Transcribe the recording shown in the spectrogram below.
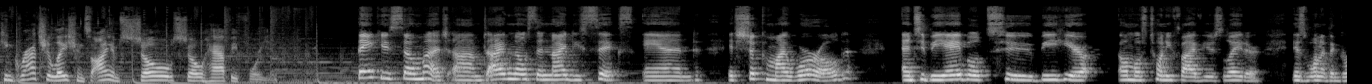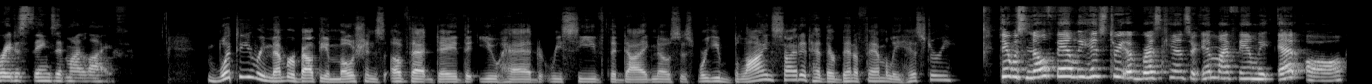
congratulations. I am so so happy for you. Thank you so much. Um, diagnosed in '96, and it shook my world and to be able to be here almost 25 years later is one of the greatest things in my life. What do you remember about the emotions of that day that you had received the diagnosis? Were you blindsided? Had there been a family history? There was no family history of breast cancer in my family at all.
